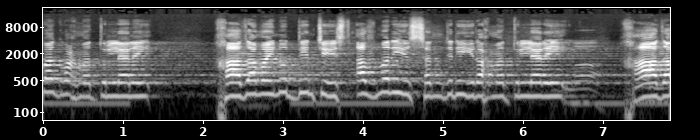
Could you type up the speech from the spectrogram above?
পাক রহমাতুল্লাহ খাজা মাইনুদ্দিন চিস্ত আজমরি, সঞ্জরি রহমাতুল্লাহ খাজা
